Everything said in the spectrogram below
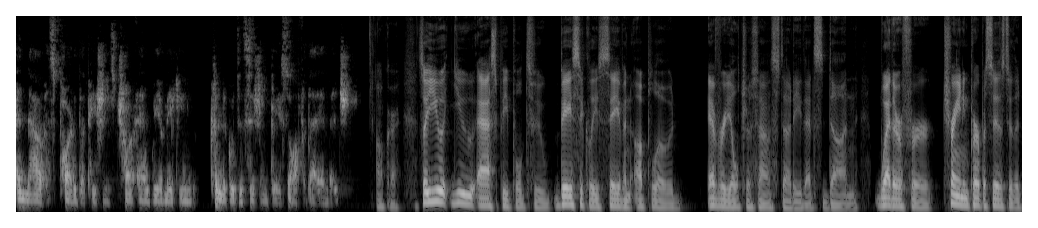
and now it's part of the patient's chart, and we are making clinical decision based off of that image. Okay, so you you ask people to basically save and upload every ultrasound study that's done, whether for training purposes to the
